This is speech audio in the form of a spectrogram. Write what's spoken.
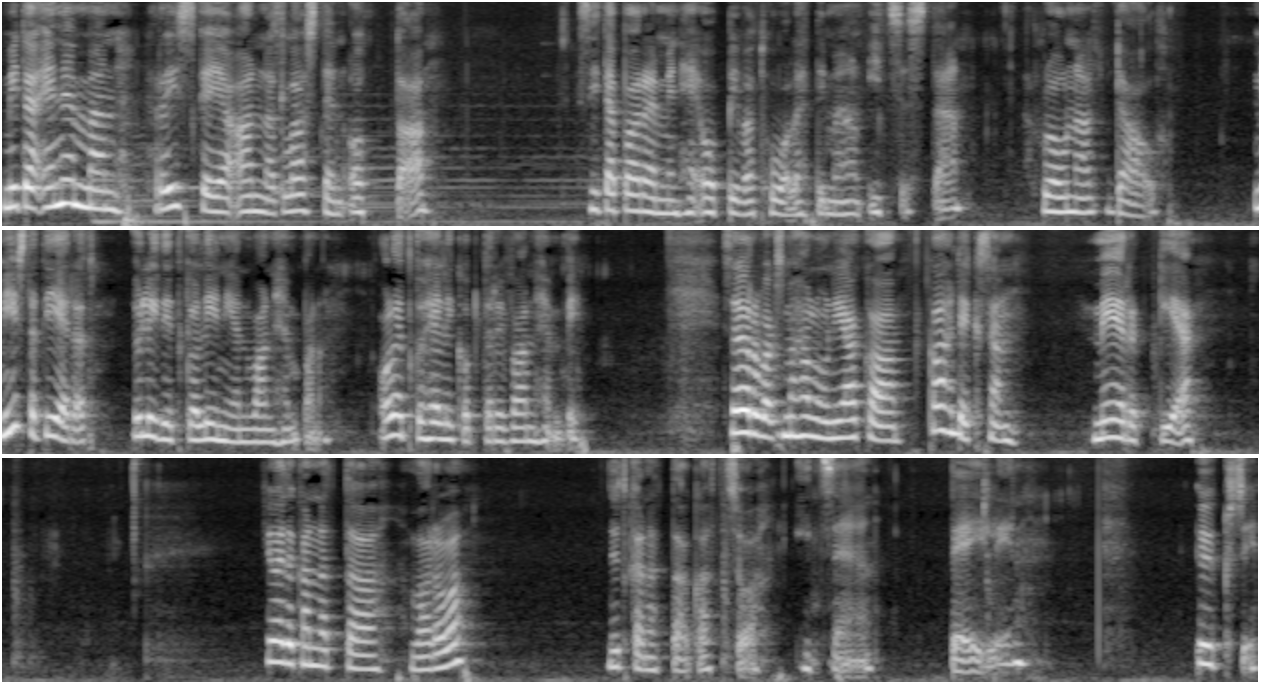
Mitä enemmän riskejä annat lasten ottaa, sitä paremmin he oppivat huolehtimaan itsestään. Ronald Dahl. Mistä tiedät, ylititkö linjan vanhempana? Oletko helikopteri vanhempi? Seuraavaksi mä haluan jakaa kahdeksan merkkiä, joita kannattaa varoa. Nyt kannattaa katsoa itseään peiliin. Yksi.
